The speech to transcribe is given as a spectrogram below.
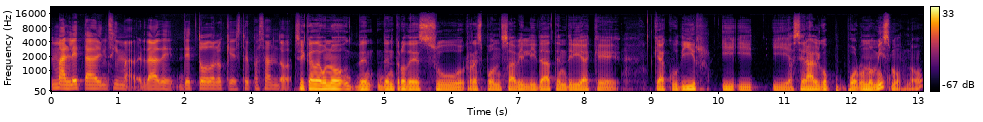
maleta encima, ¿verdad? De, de todo lo que estoy pasando. Sí, cada uno dentro de su responsabilidad tendría que, que acudir y, y y hacer algo por uno mismo, ¿no?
